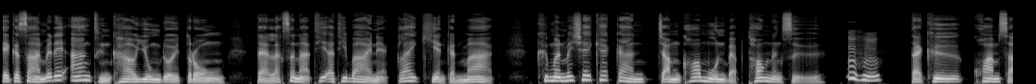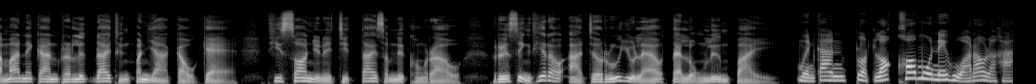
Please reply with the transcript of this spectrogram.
เอกสารไม่ได้อ้างถึงข่าวยุงโดยตรง แต่ลักษณะที่อธิบายเนี่ยใกล้เคียงกันมาก คือมันไม่ใช่แค่การจำข้อมูลแบบท่องหนังสือ อือหือ แต่คือความสามารถในการระลึกได้ถึงปัญญาเก่าแก่ ที่ซ่อนอยู่ในจิตใต้สำนึกของเรา หรือสิ่งที่เราอาจจะรู้อยู่แล้วแต่หลงลืมไป เหมือนการปลดล็อกข้อมูลในหัวเราเหรอคะ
